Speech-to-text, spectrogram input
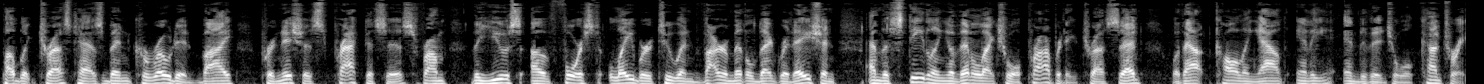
public trust has been corroded by pernicious practices from the use of forced labor to environmental degradation and the stealing of intellectual property, Truss said, without calling out any individual country.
